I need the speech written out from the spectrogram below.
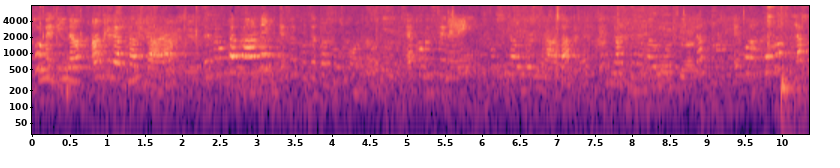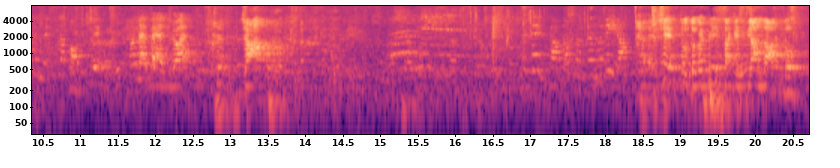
Poverina, anche la zanzara. È venuta fame e si è posata sul collo. È come se lei fosse in autostrada, entrasse nell'automobile e qualcuno la prendesse a botte. Non è bello, eh? Già, Senta, ma sta andando via? eh, certo, dove pensa che stia andando?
